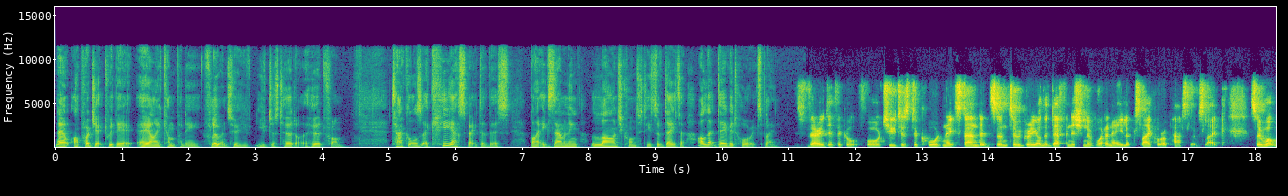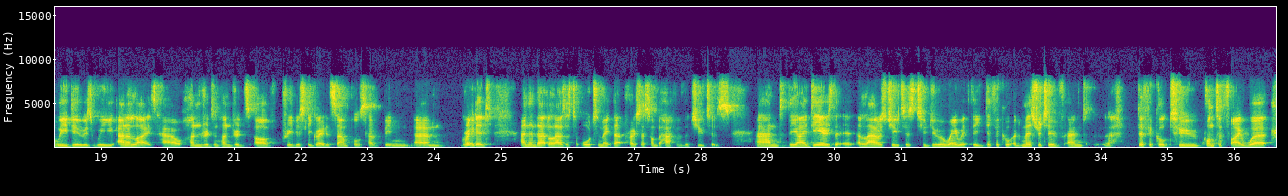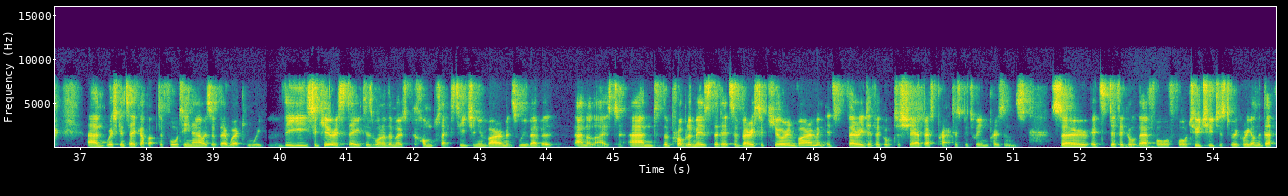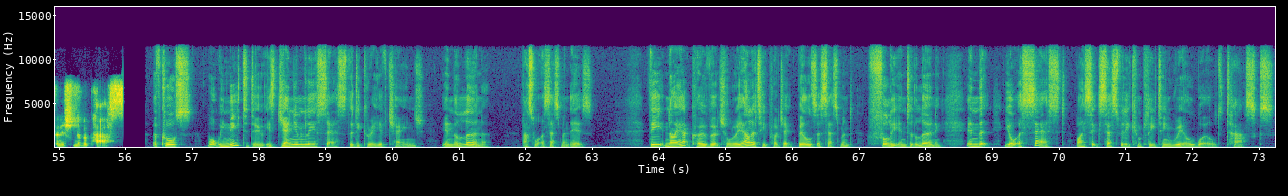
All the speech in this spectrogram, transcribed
Now, our project with the AI company Fluence, who you've, you've just heard, heard from, tackles a key aspect of this by examining large quantities of data. I'll let David Hoare explain. It's very difficult for tutors to coordinate standards and to agree on the definition of what an A looks like or a pass looks like. So what we do is we analyze how hundreds and hundreds of previously graded samples have been um, graded, and then that allows us to automate that process on behalf of the tutors. And the idea is that it allows tutors to do away with the difficult administrative and uh, difficult to quantify work um, which can take up up to 14 hours of their working week. The secure estate is one of the most complex teaching environments we've ever analyzed. And the problem is that it's a very secure environment. It's very difficult to share best practice between prisons. So it's difficult, therefore, for two tutors to agree on the definition of a pass. Of course, what we need to do is genuinely assess the degree of change in the learner. That's what assessment is. The NIACRO Virtual Reality project builds assessment fully into the learning in that you're assessed by successfully completing real world tasks.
